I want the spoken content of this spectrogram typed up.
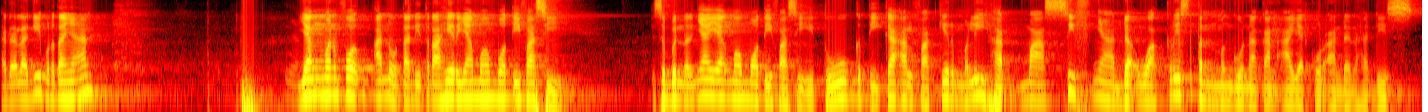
Ada lagi pertanyaan? Yang menfo, anu tadi terakhir yang memotivasi Sebenarnya yang memotivasi itu ketika Al-Fakir melihat masifnya dakwah Kristen menggunakan ayat Quran dan hadis.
